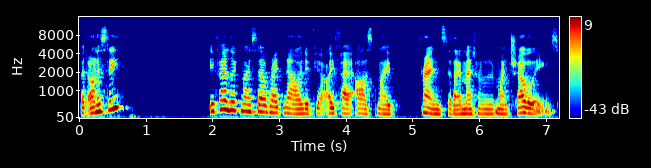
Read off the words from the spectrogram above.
But honestly, if I look myself right now and if, if I ask my friends that I met on my travelings,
